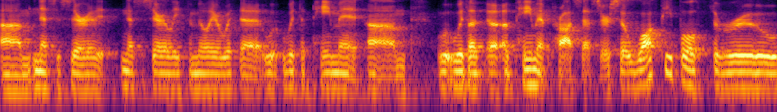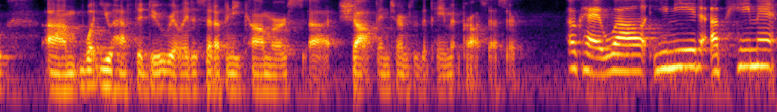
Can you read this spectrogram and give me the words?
um, necessarily necessarily familiar with a with a payment um, with a, a payment processor. So walk people through um, what you have to do really to set up an e-commerce uh, shop in terms of the payment processor. Okay well you need a payment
